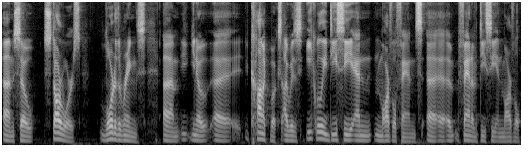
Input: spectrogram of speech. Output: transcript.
Um so Star Wars, Lord of the Rings, um, you know, uh, comic books. I was equally DC and Marvel fans, uh, a fan of DC and Marvel.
